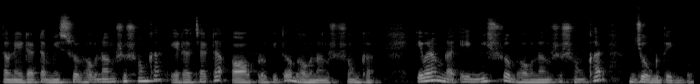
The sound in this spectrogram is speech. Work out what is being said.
তার মানে এটা একটা মিশ্র ভগ্নাংশ সংখ্যা, এটা হচ্ছে একটা অপ্রকৃত ভগ্নাংশ সংখ্যা। এবার আমরা এই মিশ্র ভগ্নাংশ সংখ্যার যোগ দেখব।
